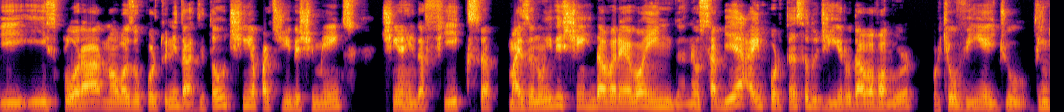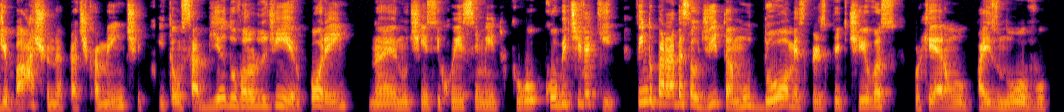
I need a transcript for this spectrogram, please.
e, e explorar novas oportunidades. Então eu tinha a parte de investimentos, tinha renda fixa, mas eu não investia em renda variável ainda. Né? Eu sabia a importância do dinheiro, dava valor, porque eu vinha de, vim de baixo, né, praticamente, então sabia do valor do dinheiro. Porém, né, eu não tinha esse conhecimento que eu, que eu obtive aqui. Vindo para a Arábia Saudita, mudou minhas perspectivas, porque era um país novo,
